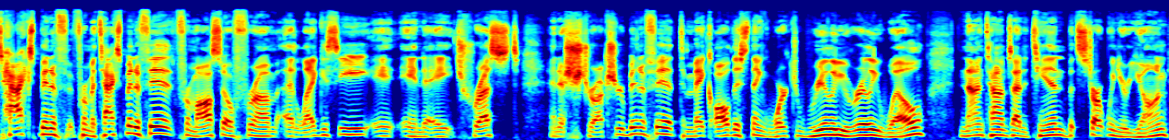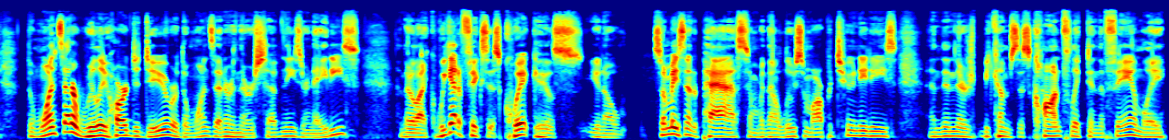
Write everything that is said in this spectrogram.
tax benefit from a tax benefit from also from a legacy and a trust and a structure benefit to make all this thing work really really well nine times out of ten. But start when you're young. The ones that are really hard to do are the ones that are in their 70s or 80s and they're like we got to fix this quick because you know somebody's going to pass and we're going to lose some opportunities and then there becomes this conflict in the family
